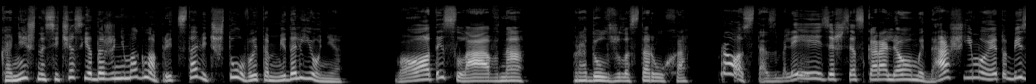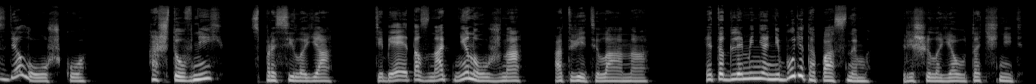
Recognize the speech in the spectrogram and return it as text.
Конечно, сейчас я даже не могла представить, что в этом медальоне. «Вот и славно!» — продолжила старуха. «Просто сблизишься с королем и дашь ему эту безделушку». «А что в ней?» — спросила я. «Тебе это знать не нужно», — ответила она. «Это для меня не будет опасным?» — решила я уточнить.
